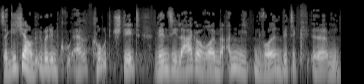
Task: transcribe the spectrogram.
Sage ich ja, und über dem QR-Code steht, wenn Sie Lagerräume anmieten wollen, bitte ähm,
